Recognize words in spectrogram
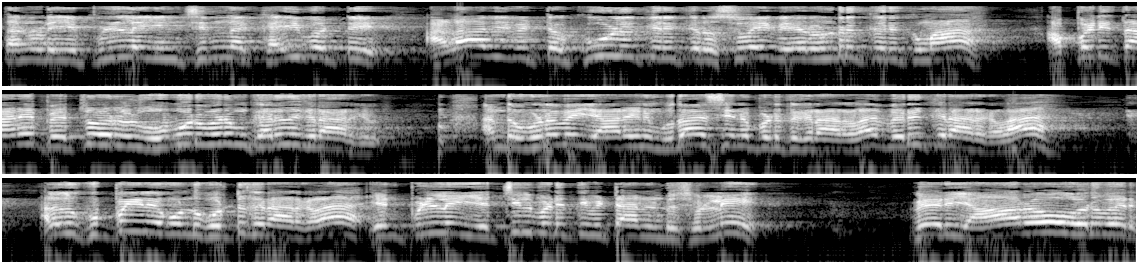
தன்னுடைய பிள்ளையின் சின்ன கைபட்டு அளாவி விட்ட கூழுக்கு இருக்கிற சுவை வேறொன்றுக்கு இருக்குமா? அப்படித்தானே பெற்றோர்கள் ஒவ்வொருவரும் கருதுகிறார்கள்? அந்த உணவை யாரேனும் உதாசீனப்படுத்துகிறார்களா? வெறுக்கிறார்களா? அல்லது குப்பையில கொண்டு கொட்டுகிறார்களா? என் பிள்ளை எச்சில் படுத்தி விட்டான் என்று சொல்லி வேறு யாரோ ஒருவர்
